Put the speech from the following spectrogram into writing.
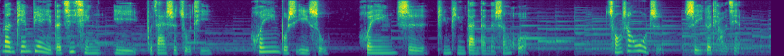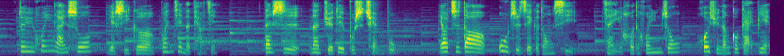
漫天遍野的激情已不再是主题。婚姻不是艺术，婚姻是平平淡淡的生活。崇尚物质是一个条件。对于婚姻来说，也是一个关键的条件，但是那绝对不是全部。要知道，物质这个东西，在以后的婚姻中或许能够改变，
